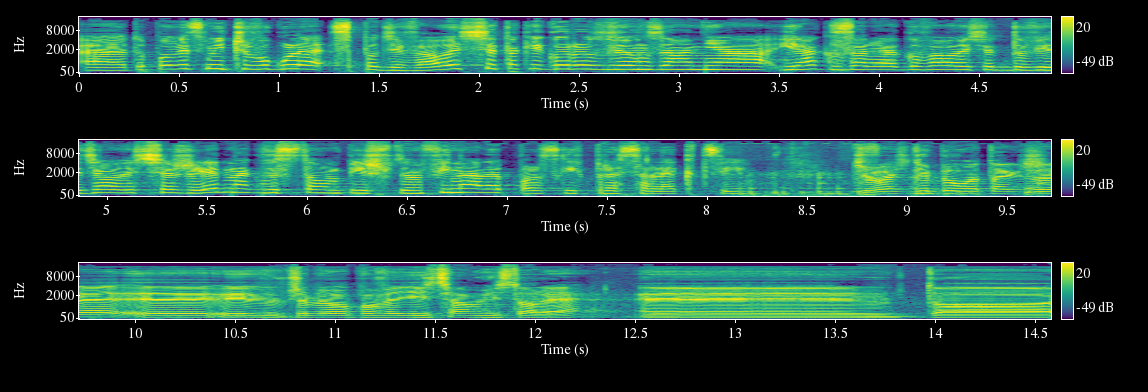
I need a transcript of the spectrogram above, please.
e, to powiedz mi, czy w ogóle spodziewałeś się takiego rozwiązania? Jak zareagowałeś, jak dowiedziałeś się, że jednak wystąpisz w tym finale polskich preselekcji? Czy właśnie było tak, że y, y, żeby opowiedzieć całą historię, y, to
